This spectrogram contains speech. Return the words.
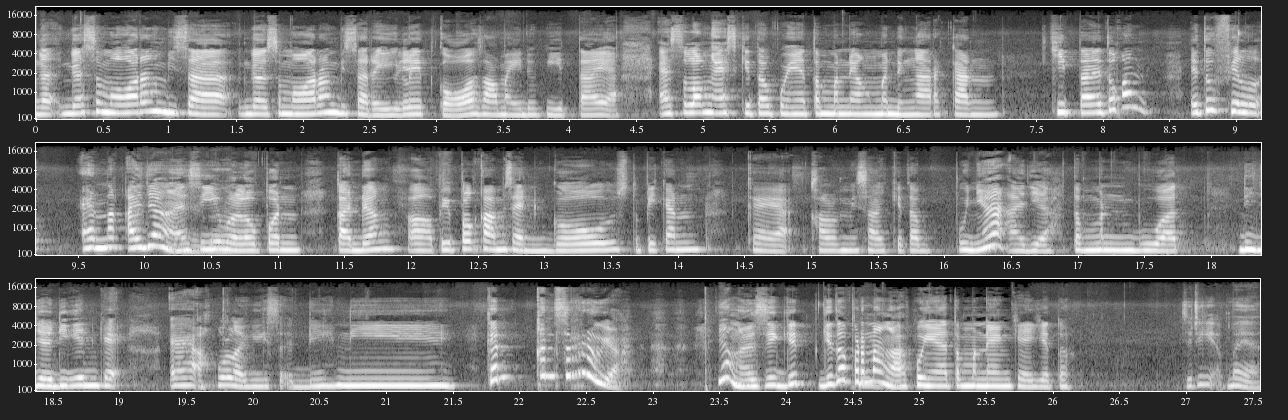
nggak nggak semua orang bisa nggak semua orang bisa relate kok sama hidup kita ya. As long as kita punya temen yang mendengarkan kita itu kan itu feel enak aja nggak sih? Walaupun kadang uh, people comes and goes tapi kan kayak kalau misal kita punya aja temen buat dijadiin kayak eh aku lagi sedih nih. Kan kan seru ya? Ya nggak sih Git? kita pernah nggak punya temen yang kayak gitu? Jadi apa ya?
